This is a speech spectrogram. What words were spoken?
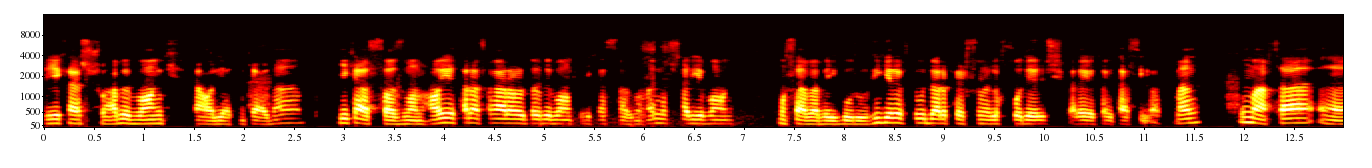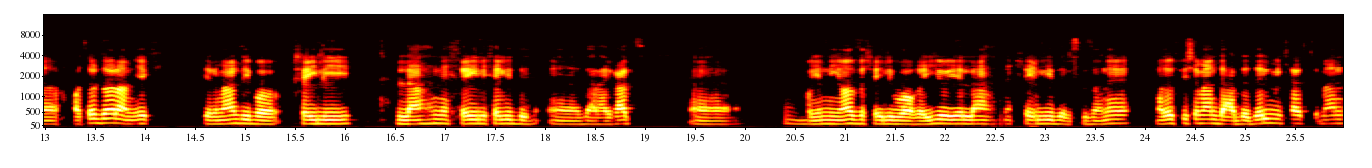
یکی از شعب بانک فعالیت می‌کردم. یکی از سازمان های طرف قرارداد بانک یکی از سازمان های مشتری بانک. مصوبه گروهی گرفته بود برای پرسنل خودش برای اعطای تحصیلات. من اون مقطع خاطر دارم. یک پیرمردی با خیلی لحن خیلی خیلی در حقیقت با یه نیاز خیلی واقعی و یه لحن خیلی دلسوزانه مدد پیش من درد دل می‌کرد که من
